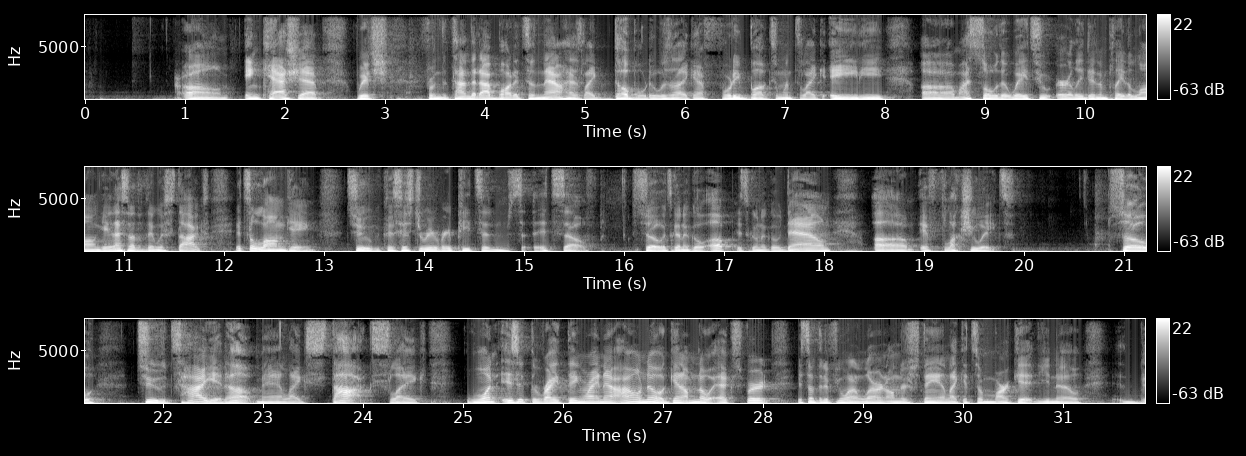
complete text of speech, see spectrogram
um, in Cash App, which from the time that I bought it till now has like doubled. It was like at 40 bucks, went to like 80. Um, I sold it way too early, didn't play the long game. That's another thing with stocks. It's a long game too, because history repeats itself. So it's gonna go up, it's gonna go down, um, it fluctuates. So to tie it up, man, like stocks, like one is it the right thing right now? I don't know. Again i'm no expert. It's something if you want to learn understand like it's a market you know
